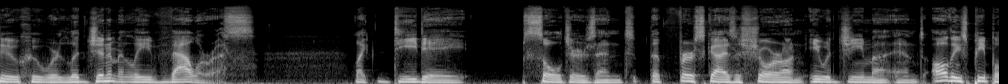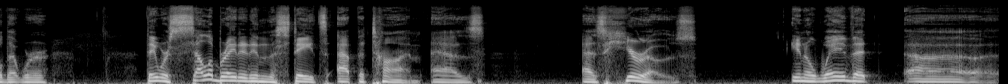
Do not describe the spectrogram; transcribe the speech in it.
II who were legitimately valorous, like D Day soldiers and the first guys ashore on Iwo Jima and all these people that were they were celebrated in the states at the time as as heroes in a way that uh,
